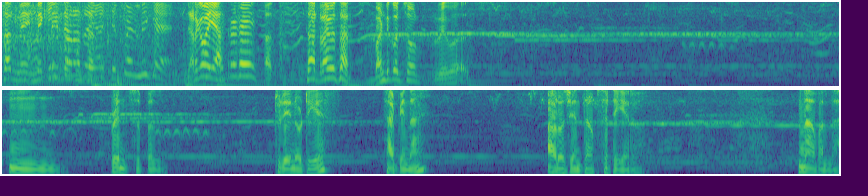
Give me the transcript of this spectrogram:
సార్ చేస్తాను సార్. చెప్పాడు మీకే. జరగవయ్యా. సార్ డ్రైవర్ సార్ బండి కొంచెం రివర్స్ ప్రిన్సిపల్ టుడే నోటియస్ హ్యాపీనా ఆ రోజు ఎంత అప్సెట్ అయ్యారు. నా వల్ల.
